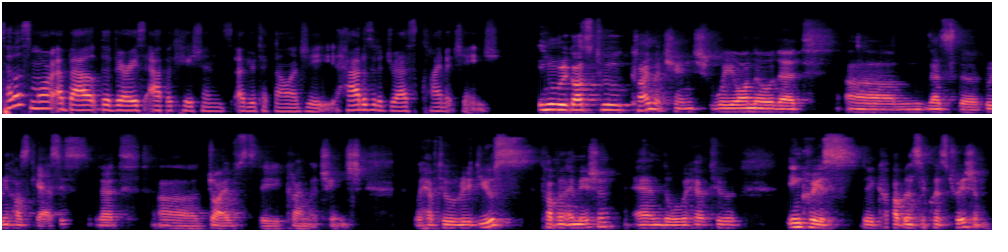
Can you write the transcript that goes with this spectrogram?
Tell us more about the various applications of your technology. How does it address climate change? In regards to climate change, we all know that um, that's the greenhouse gases that uh, drives the climate change. We have to reduce carbon emission and we have to increase the carbon sequestration,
